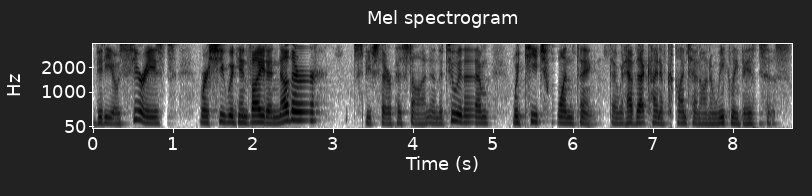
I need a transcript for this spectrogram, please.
video series where she would invite another speech therapist on, and the two of them would teach one thing. They would have that kind of content on a weekly basis.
